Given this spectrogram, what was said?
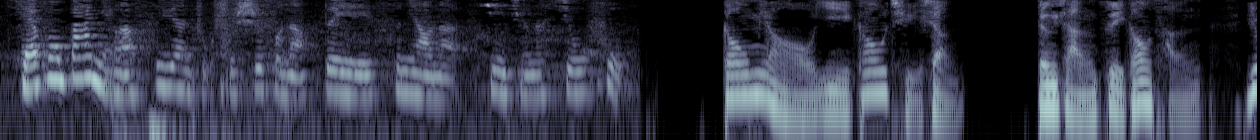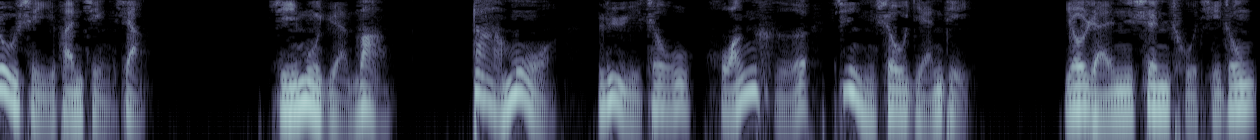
咸丰八年呢，寺院主持师傅呢对寺庙呢进行了修复。高庙以高取胜，登上最高层又是一番景象。极目远望，大漠、绿洲、黄河尽收眼底。游人身处其中，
